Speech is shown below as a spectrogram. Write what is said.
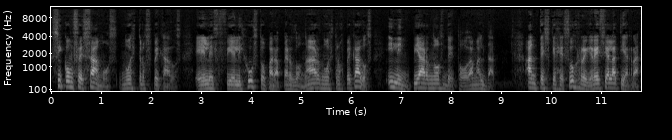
si confesamos nuestros pecados, Él es fiel y justo para perdonar nuestros pecados y limpiarnos de toda maldad. Antes que Jesús regrese a la tierra,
